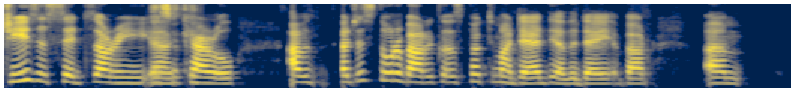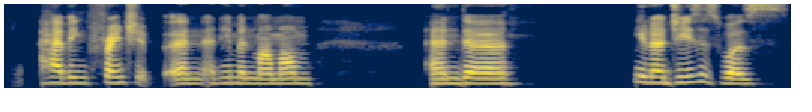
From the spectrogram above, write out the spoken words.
Jesus said, "Sorry, uh, okay. Carol." I I just thought about it because I spoke to my dad the other day about um, having friendship and, and him and my mom, and uh, you know, Jesus was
